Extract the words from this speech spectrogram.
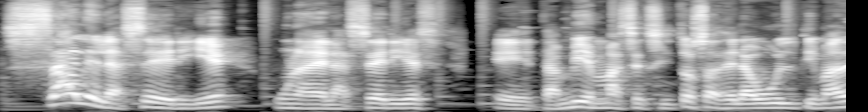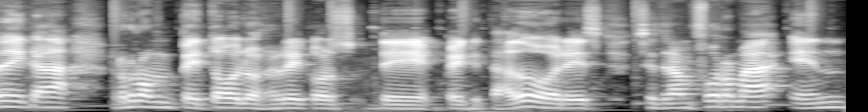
sale la serie, una de las series eh, también más exitosas de la última década, rompe todos los récords de espectadores, se transforma en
